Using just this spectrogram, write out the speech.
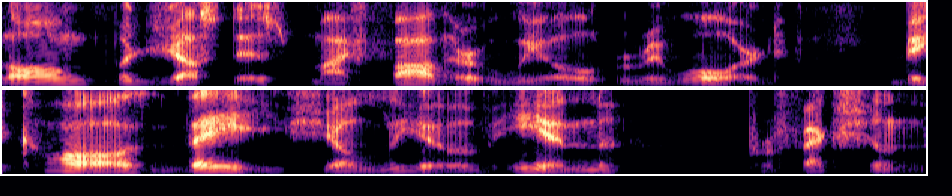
long for justice, my Father will reward, because they shall live in perfection.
